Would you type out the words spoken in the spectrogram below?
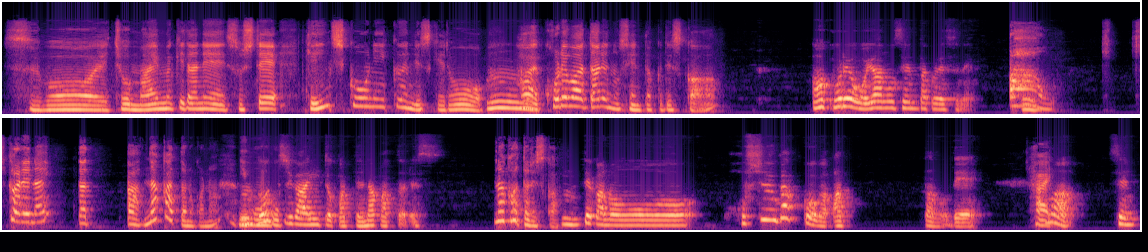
すごい。超前向きだね。そして、現地校に行くんですけど、うん、はい。これは誰の選択ですか？あ、これ親の選択ですね。ああ、うん、聞かれない？だ、あ、なかったのかな？どっちがいいとかってなかったです。なかったですか？うん。てか、あのー、補習学校があったので、はい。まあ、せん、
